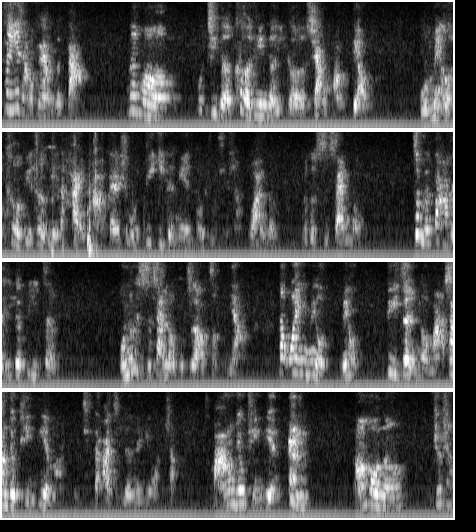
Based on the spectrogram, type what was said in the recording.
非常非常的大。那么我记得客厅的一个相框掉了，我没有特别特别的害怕，但是我第一个念头就是想，完了，那个十三楼这么大的一个地震，我那个十三楼不知道怎么样。那万一没有没有地震以后，马上就停电嘛？大家记得那天晚上，马上就停电，然后呢，我就想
